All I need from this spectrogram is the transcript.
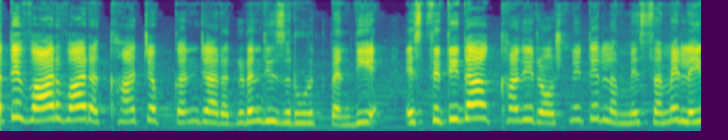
ਅਤੇ ਵਾਰ-ਵਾਰ ਅੱਖਾਂ ਝਪਕਣ ਜਾਂ ਰਗੜਨ ਦੀ ਜ਼ਰੂਰਤ ਪੈਂਦੀ ਹੈ। ਇਸ ਸਥਿਤੀ ਦਾ ਅੱਖਾਂ ਦੀ ਰੋਸ਼ਨੀ ਤੇ ਲੰਮੇ ਸਮੇਂ ਲਈ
